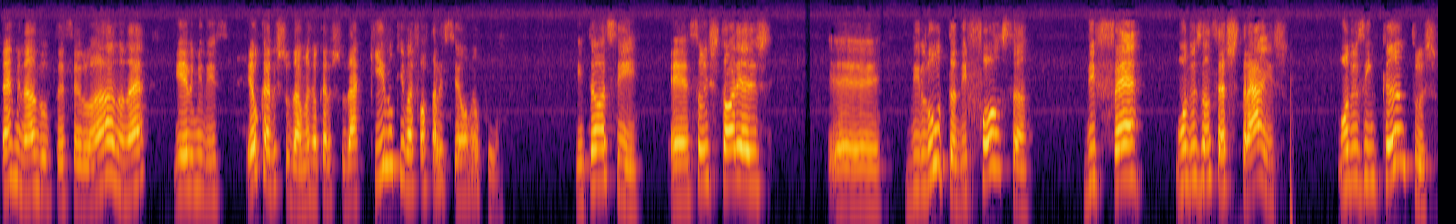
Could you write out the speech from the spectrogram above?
terminando o terceiro ano, né? E ele me disse: Eu quero estudar, mas eu quero estudar aquilo que vai fortalecer o meu povo. Então, assim, é, são histórias é, de luta, de força, de fé, onde os ancestrais, onde os encantos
